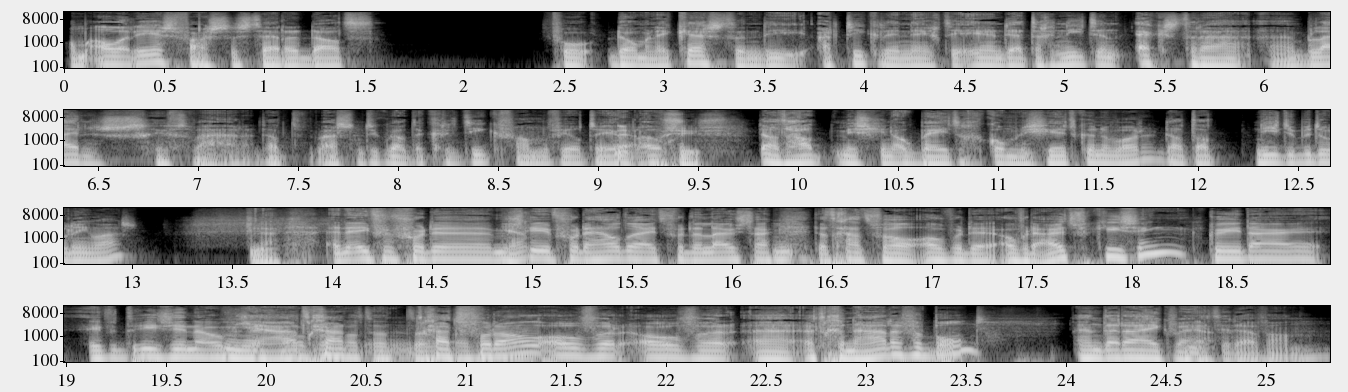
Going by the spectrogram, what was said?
om allereerst vast te stellen dat voor dominee Kersten die artikelen in 1931 niet een extra beleidingsgeschrift waren. Dat was natuurlijk wel de kritiek van veel theologen. dat had misschien ook beter gecommuniceerd kunnen worden. Dat dat niet de bedoeling was. Ja. En even voor de, misschien voor de helderheid voor de luisteraar. Mm. Dat gaat vooral over de, over de uitverkiezing. Kun je daar even drie zinnen over zeggen? Ja, het over gaat, wat dat- het gaat wat- vooral over, over eh, het genadeverbond en de rijkwijde daarvan.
